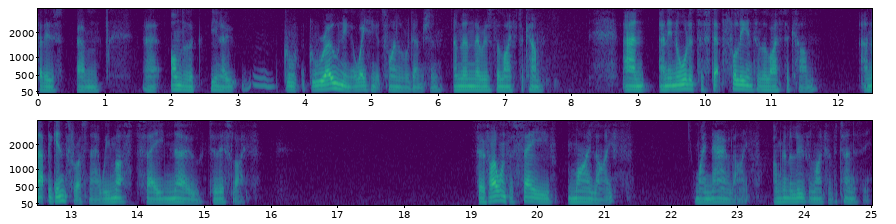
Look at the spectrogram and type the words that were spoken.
that is um, uh, under the, you know, gr- groaning, awaiting its final redemption. And then there is the life to come. And, and in order to step fully into the life to come, and that begins for us now, we must say no to this life. So if I want to save my life, my now life, I'm going to lose the life of eternity.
